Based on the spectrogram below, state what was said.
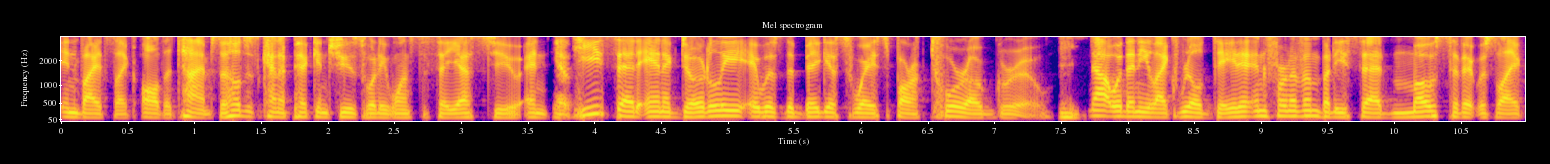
invites like all the time. So he'll just kind of pick and choose what he wants to say yes to. And Yep. he said anecdotally, it was the biggest way SparkToro grew. Mm. Not with any like real data in front of him, but he said most of it was like,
